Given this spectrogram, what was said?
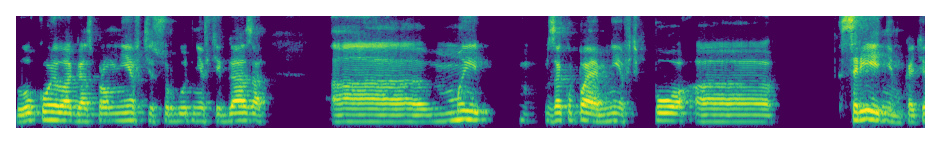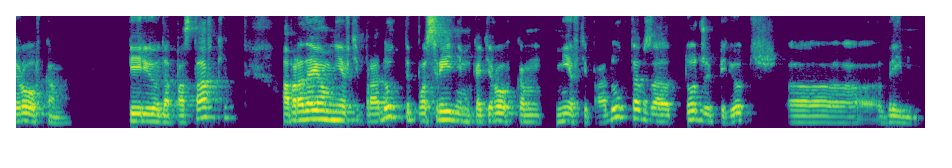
Лукойла, Газпромнефти, Сургутнефтегаза. А, мы закупаем нефть по а, средним котировкам периода поставки, а продаем нефтепродукты по средним котировкам нефтепродуктов за тот же период а, времени.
